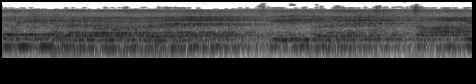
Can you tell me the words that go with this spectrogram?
सभी कर रहे हैं समाज के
